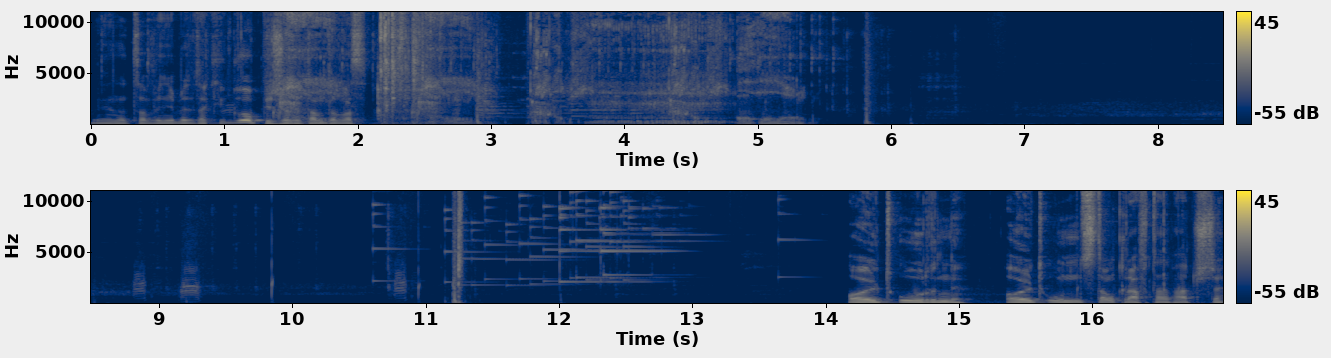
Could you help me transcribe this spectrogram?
Nie no co wy, nie będę taki głupi, żeby tam do was... Old Urn. Old Urn Stonecrafta, patrzcie.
